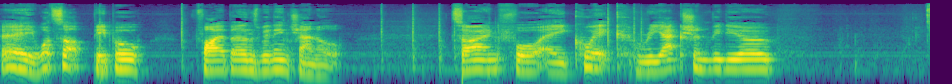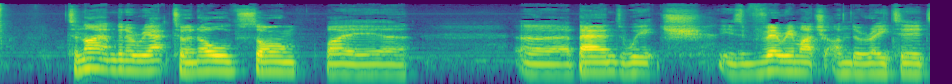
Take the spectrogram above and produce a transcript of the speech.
Hey, what's up, people? Fire Burns Within channel. Time for a quick reaction video. Tonight I'm going to react to an old song by uh, a band which is very much underrated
